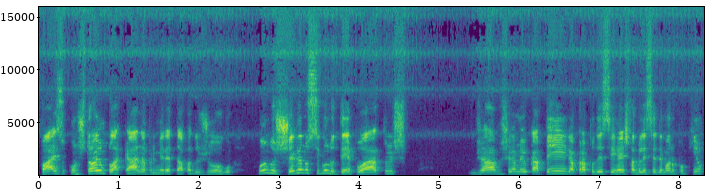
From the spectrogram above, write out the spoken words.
faz, constrói um placar na primeira etapa do jogo. Quando chega no segundo tempo, Atos já chega meio capenga para poder se restabelecer, demora um pouquinho.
